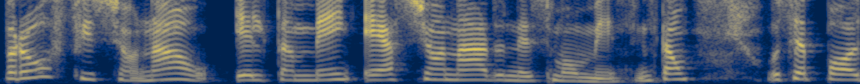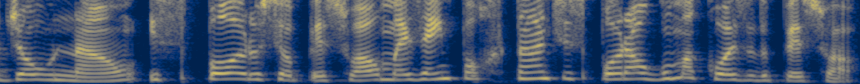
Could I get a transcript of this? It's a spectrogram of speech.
profissional, ele também é acionado nesse momento. Então, você pode ou não expor o seu pessoal, mas é importante expor alguma coisa do pessoal.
